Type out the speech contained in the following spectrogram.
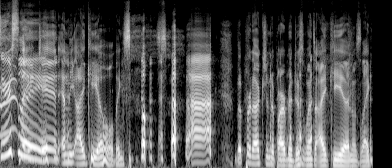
Seriously. They did, and the IKEA holding cells. the production department just went to IKEA and was like,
